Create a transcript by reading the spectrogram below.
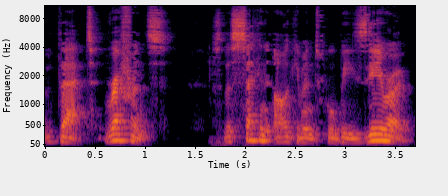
that reference. So the second argument will be zero.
